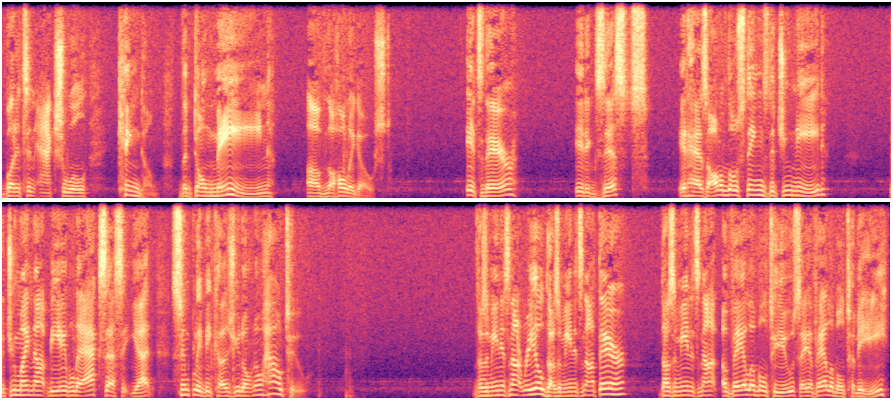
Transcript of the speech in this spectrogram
But it's an actual kingdom the domain of the Holy Ghost. It's there. It exists. It has all of those things that you need but you might not be able to access it yet simply because you don't know how to doesn't mean it's not real doesn't mean it's not there doesn't mean it's not available to you say available to me.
